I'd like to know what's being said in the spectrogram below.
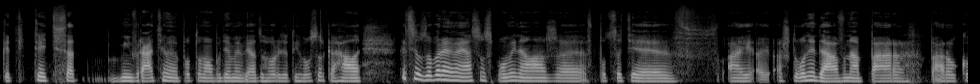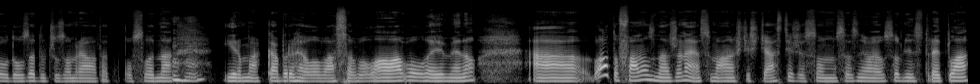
keď, keď sa my vrátime potom a budeme viac hovoriť o tých osorkách, ale keď si to zoberieme, ja som spomínala, že v podstate aj, aj až donedávna, pár, pár rokov dozadu, čo zomrela tá posledná, uh-huh. Irma Kabrhelová sa volala, bolo jej meno. A bola to famozná žena, ja som mala ešte šťastie, že som sa s ňou aj osobne stretla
